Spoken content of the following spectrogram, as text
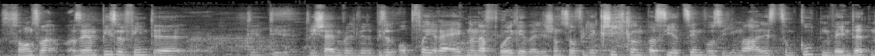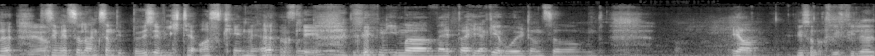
Sonst, war, was ich ein bisschen finde, äh, die, die, die Scheibenwelt wird ein bisschen Opfer ihrer eigenen Erfolge, weil ja schon so viele Geschichten passiert sind, wo sich immer alles zum Guten wendet, ne? Ja. dass ich mir jetzt so langsam die Bösewichte auskenne. Ja? Also, Okay. Die wirken immer weiter hergeholt und so. Und, ja, Wisst ihr noch, wie viele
